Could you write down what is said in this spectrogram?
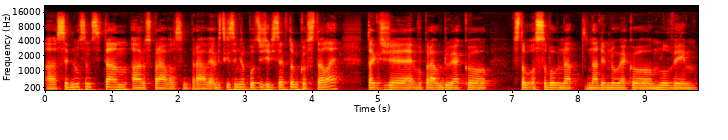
a sednul jsem si tam a rozprával jsem právě. A vždycky jsem měl pocit, že když jsem v tom kostele, takže opravdu jako s tou osobou nad, nade mnou jako mluvím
